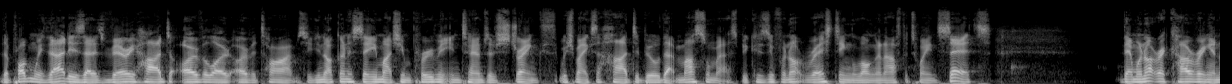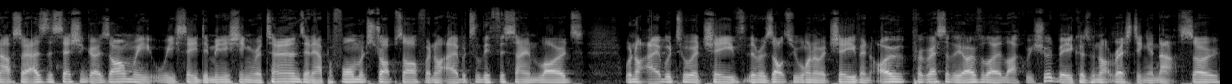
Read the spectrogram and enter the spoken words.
the problem with that is that it's very hard to overload over time. So you're not going to see much improvement in terms of strength, which makes it hard to build that muscle mass because if we're not resting long enough between sets, then we're not recovering enough. So as the session goes on, we, we see diminishing returns and our performance drops off. We're not able to lift the same loads. We're not able to achieve the results we want to achieve and over, progressively overload like we should be because we're not resting enough. So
